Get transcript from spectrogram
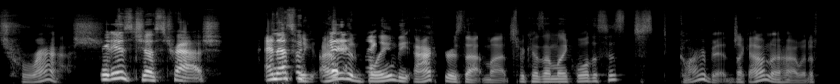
trash. it is just trash and that's what Like I don't even Like, blame the actors that much because I'm like, well, this is just garbage. Like I don't know how I would have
